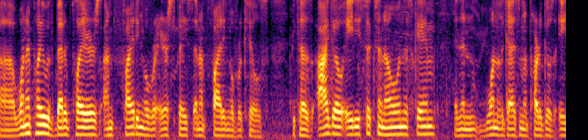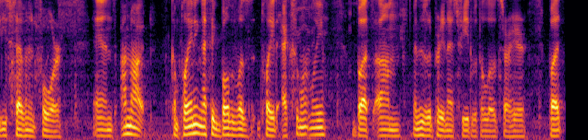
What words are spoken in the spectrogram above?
uh, when I play with better players, I'm fighting over airspace and I'm fighting over kills. Because I go 86 and 0 in this game, and then one of the guys in my party goes 87 and 4. And I'm not complaining. I think both of us played excellently, but um, and this is a pretty nice feed with the Lodestar here, but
